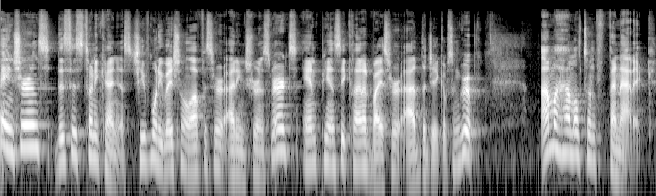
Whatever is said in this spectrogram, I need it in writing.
Hey Insurance, this is Tony Cañas, Chief Motivational Officer at Insurance Nerds and P&C Client Advisor at the Jacobson Group. I'm a Hamilton fanatic.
